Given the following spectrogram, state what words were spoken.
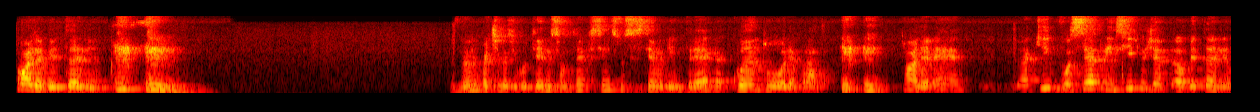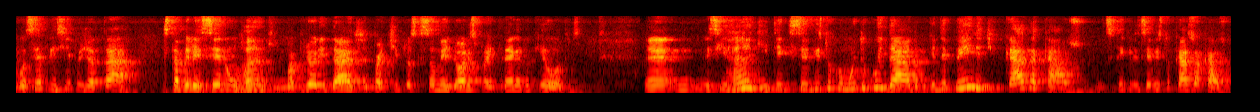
Olha, Betânia, As nanopartículas de rutênio são tão eficientes no sistema de entrega quanto o ouro e a prata. Olha, é, aqui você a princípio já, oh, Betânia, você a princípio já está estabelecendo um ranking, uma prioridade de partículas que são melhores para entrega do que outras. É, esse ranking tem que ser visto com muito cuidado, porque depende de cada caso. Você tem que ser visto caso a caso.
